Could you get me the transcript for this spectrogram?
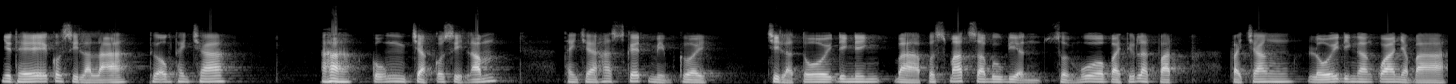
Như thế có gì là lạ, thưa ông thanh tra? À cũng chẳng có gì lắm. Thanh tra Haskett mỉm cười. Chỉ là tôi đinh ninh bà Persmart ra bưu điện Rồi mua vài thứ lặt vặt. Phải chăng lối đi ngang qua nhà bà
